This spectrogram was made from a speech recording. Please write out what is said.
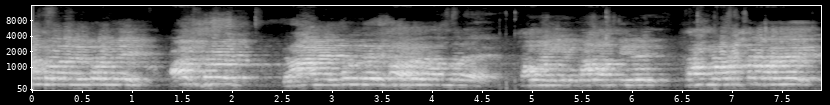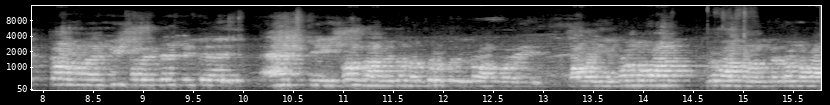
আন্দোলনের কর্মে আসল গ্রামে কুঞ্জে শহরের অন্দরে সবাইকে দাওয়াত দিয়ে করে নেতৃত্বে একটি সংগ্রামের জন্য গ্রহণ করে। সবাইকে ধন্যবাদ ধন্যবাদ।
